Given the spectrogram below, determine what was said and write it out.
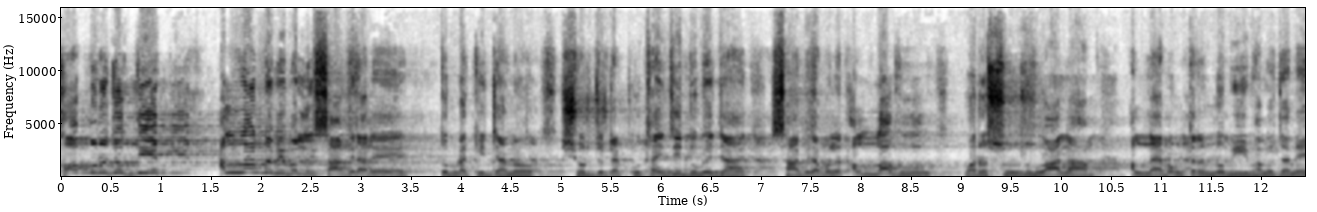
খুব মনোযোগ দিয়ে আল্লাহ নবী বললেন সাবিরা রে, তোমরা কি জানো সূর্যটা কোথায় যে ডুবে যায়? সাবিরা বলেন আল্লাহু ওয়া রাসূলুহু আলাম। আল্লাহ এবং তার নবী ভালো জানে।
